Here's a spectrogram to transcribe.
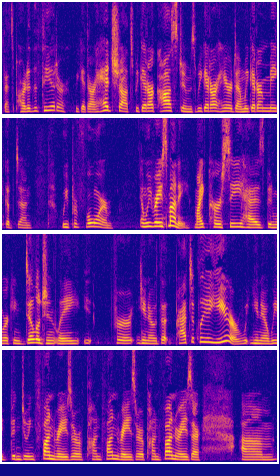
that's part of the theater. We get our headshots, we get our costumes, we get our hair done, we get our makeup done, we perform, and we raise money. Mike Kersey has been working diligently for you know the, practically a year. You know we've been doing fundraiser upon fundraiser upon fundraiser. Um,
